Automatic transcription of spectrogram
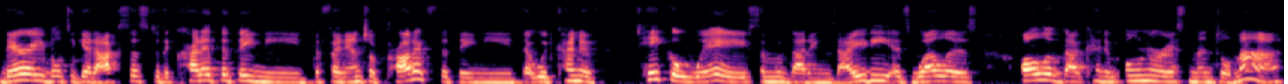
They're able to get access to the credit that they need, the financial products that they need that would kind of take away some of that anxiety as well as all of that kind of onerous mental math.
